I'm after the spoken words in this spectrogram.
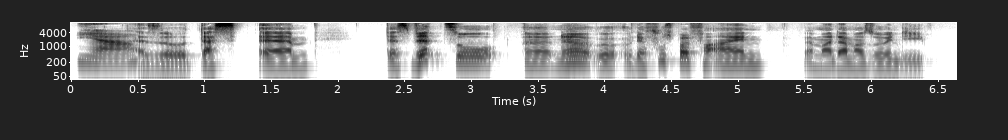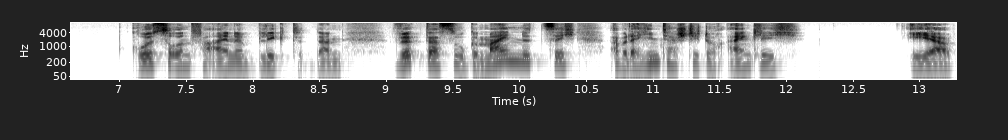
ja. Also das, ähm, das wirkt so, äh, ne, der Fußballverein, wenn man da mal so in die größeren Vereine blickt, dann wirkt das so gemeinnützig, aber dahinter steht doch eigentlich eher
